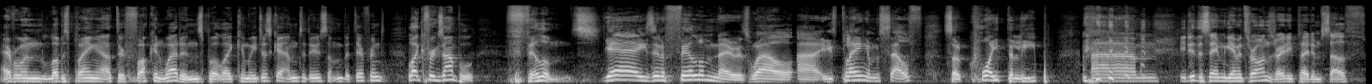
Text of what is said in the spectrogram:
everyone loves playing it at their fucking weddings. But like, can we just get him to do something a bit different? Like, for example, films. Yeah, he's in a film now as well. Uh, he's playing himself, so quite the leap. Um, he did the same in Game of Thrones, right? He played himself,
